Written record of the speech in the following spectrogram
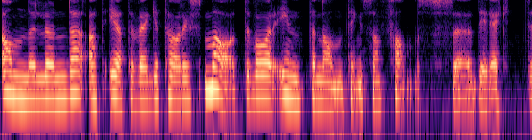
annorlunda att äta vegetarisk mat. Det var inte någonting som fanns eh, direkt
